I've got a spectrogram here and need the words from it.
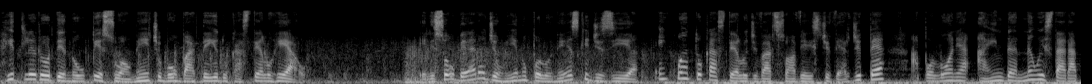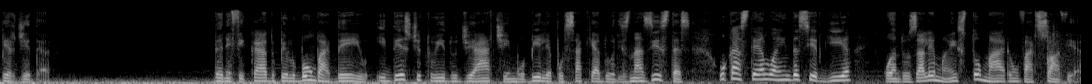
Hitler ordenou pessoalmente o bombardeio do Castelo Real. Ele soubera de um hino polonês que dizia: Enquanto o castelo de Varsóvia estiver de pé, a Polônia ainda não estará perdida. Danificado pelo bombardeio e destituído de arte e mobília por saqueadores nazistas, o castelo ainda se erguia quando os alemães tomaram Varsóvia.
